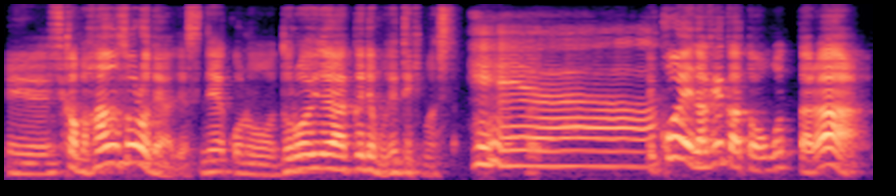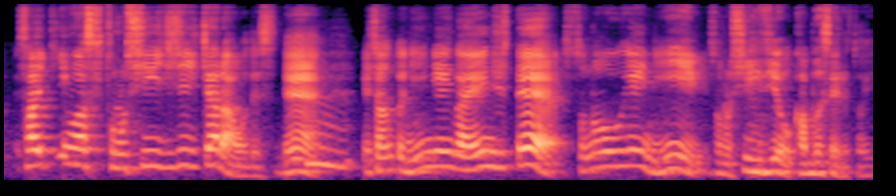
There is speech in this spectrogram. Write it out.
えーしかもハンソロではですねこのドロイド役でも出てきました。へえで声だけかと思ったら最近はその CG キャラをですね、ちゃんと人間が演じてその上にその CG をかぶせるという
